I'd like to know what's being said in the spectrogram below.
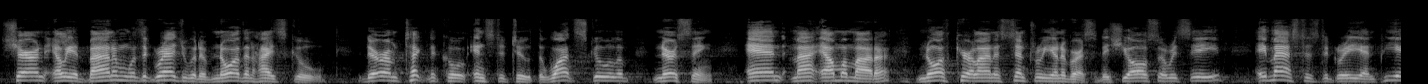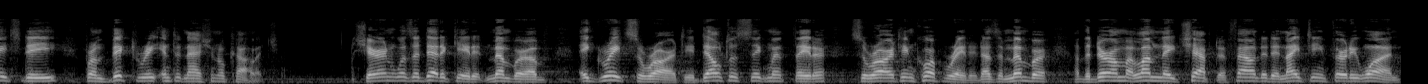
Sharon Elliott Bynum was a graduate of Northern High School, Durham Technical Institute, the Watts School of Nursing, and my alma mater, North Carolina Central University. She also received a master's degree and PhD from Victory International College. Sharon was a dedicated member of a great sorority, Delta Sigma Theta Sorority Incorporated. As a member of the Durham Alumni Chapter, founded in 1931,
